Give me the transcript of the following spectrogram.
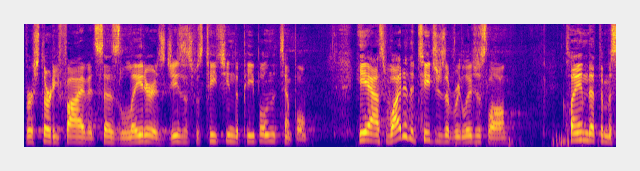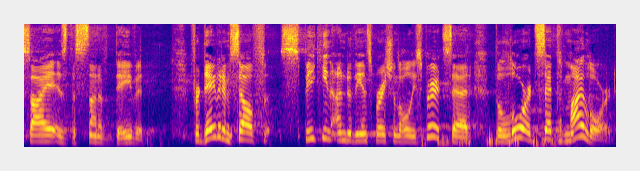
Verse 35, it says, Later, as Jesus was teaching the people in the temple, he asked, Why do the teachers of religious law claim that the Messiah is the son of David? For David himself, speaking under the inspiration of the Holy Spirit, said, The Lord said to my Lord,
